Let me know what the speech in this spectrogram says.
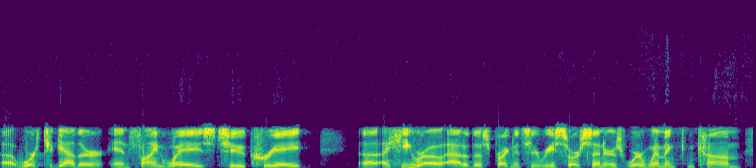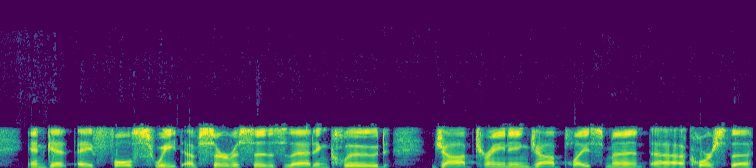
uh, work together and find ways to create uh, a hero out of those pregnancy resource centers where women can come and get a full suite of services that include job training, job placement, uh, of course, the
